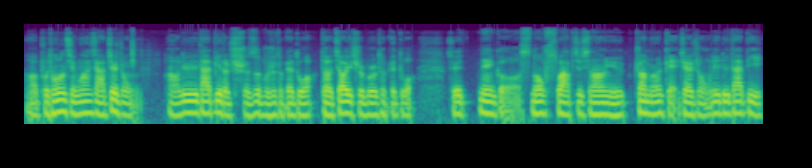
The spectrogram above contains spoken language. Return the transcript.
呃，普通的情况下，这种啊利率代币的池子不是特别多，的交易池不是特别多，所以那个 Snow Swap 就相当于专门给这种利率代币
